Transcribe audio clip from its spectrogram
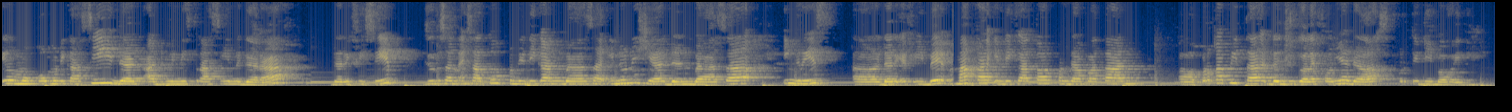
Ilmu Komunikasi dan Administrasi Negara, dari FISIP, jurusan S1 Pendidikan Bahasa Indonesia dan Bahasa Inggris uh, dari FIB, maka indikator pendapatan uh, per kapita dan juga levelnya adalah seperti di bawah ini.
